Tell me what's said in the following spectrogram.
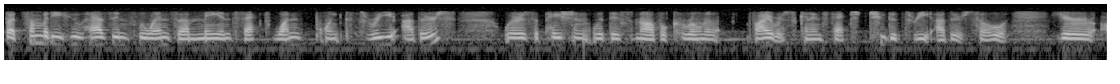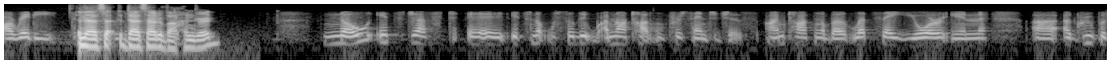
But somebody who has influenza may infect 1.3 others, whereas a patient with this novel coronavirus can infect two to three others. So you're already and that's that's out of a hundred. No, it's just uh, it's not. So that I'm not talking percentages. I'm talking about let's say you're in uh, a group of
